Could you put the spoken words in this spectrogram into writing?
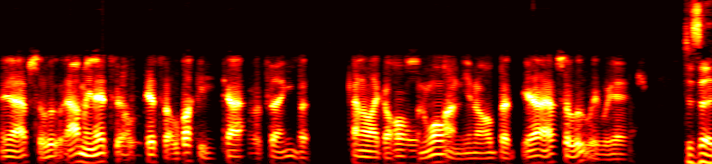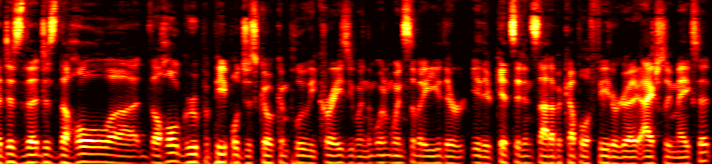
yeah, absolutely. I mean, it's a it's a lucky kind of a thing, but kind of like a hole in one, you know. But yeah, absolutely, we have. Does the does the does the whole uh, the whole group of people just go completely crazy when when when somebody either either gets it inside of a couple of feet or actually makes it?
